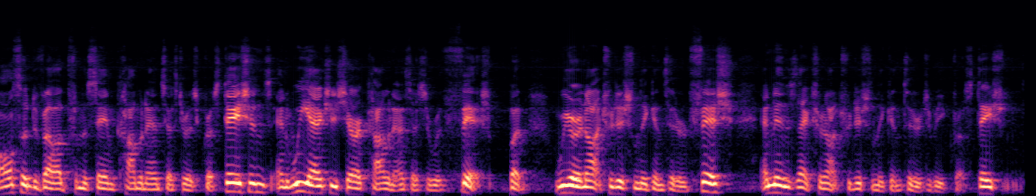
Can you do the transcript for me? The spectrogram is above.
also developed from the same common ancestor as crustaceans, and we actually share a common ancestor with fish, but we are not traditionally considered fish, and insects are not traditionally considered to be crustaceans.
